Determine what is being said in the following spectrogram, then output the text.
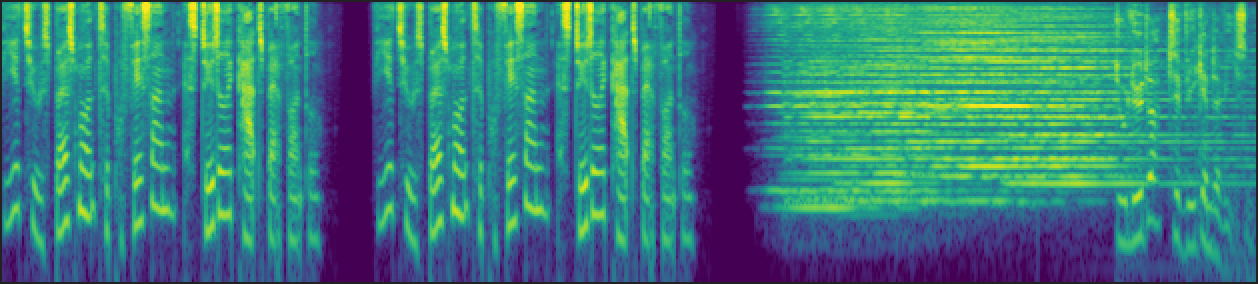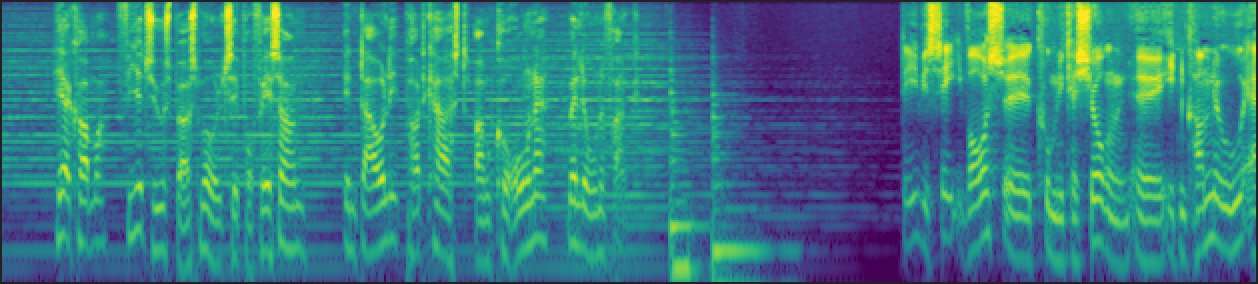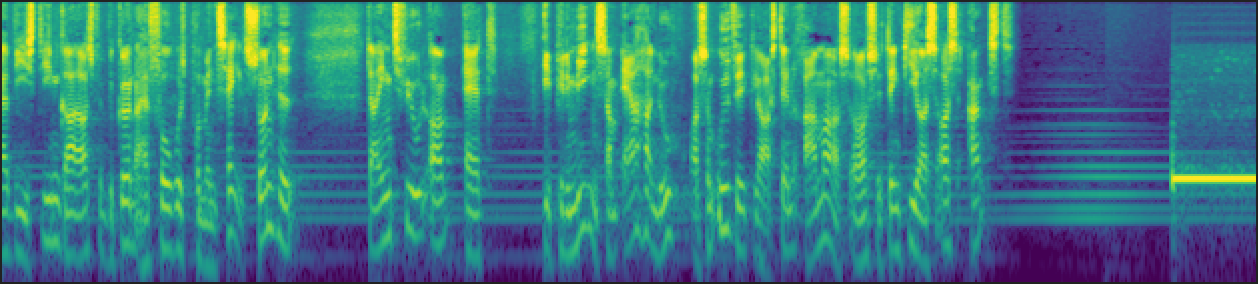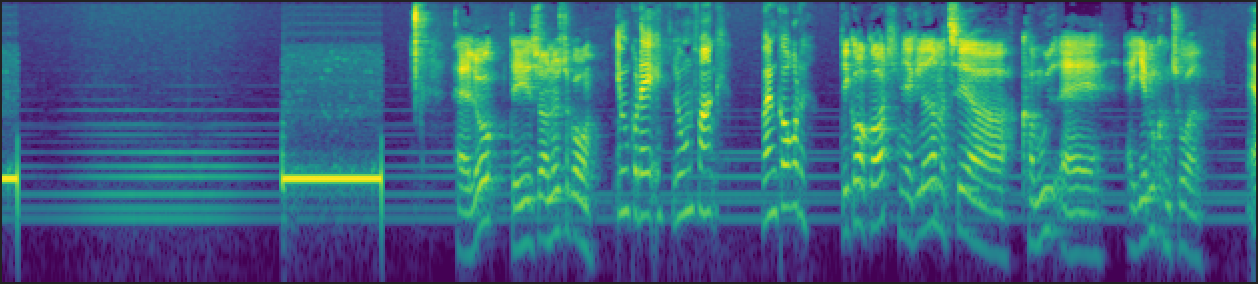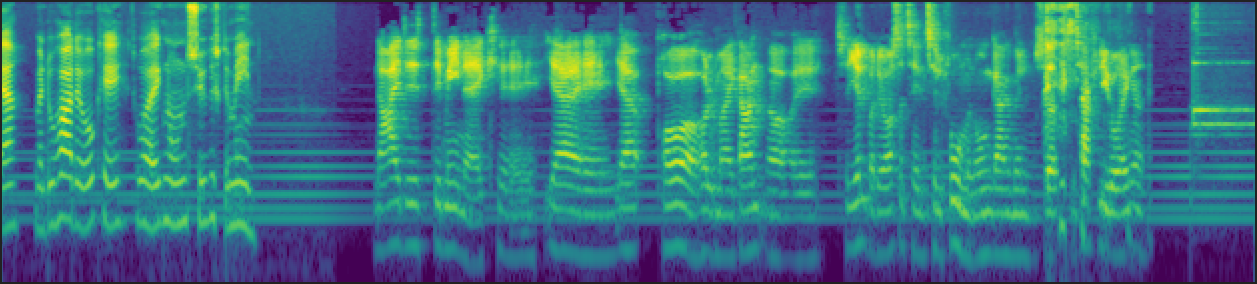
24 spørgsmål til professoren er støttet af Carlsbergfondet. 24 spørgsmål til professoren er støttet af Carlsbergfondet. Du lytter til Weekendavisen. Her kommer 24 spørgsmål til professoren. En daglig podcast om corona med Lone Frank. Det vi ser i vores øh, kommunikation øh, i den kommende uge, er, at vi i stigende grad også vil begynde at have fokus på mental sundhed. Der er ingen tvivl om, at epidemien, som er her nu, og som udvikler os, den rammer os også. Den giver os også angst. Hallo, det er Søren Østergaard. Jamen goddag, Lone Frank. Hvordan går det? Det går godt, men jeg glæder mig til at komme ud af, af hjemmekontoret. Ja, men du har det okay. Du har ikke nogen psykiske men. Nej, det, det mener jeg ikke. Øh, jeg, øh, jeg prøver at holde mig i gang, og øh, så hjælper det også at tale telefon med nogen gang imellem. Så tak fordi du ringer.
